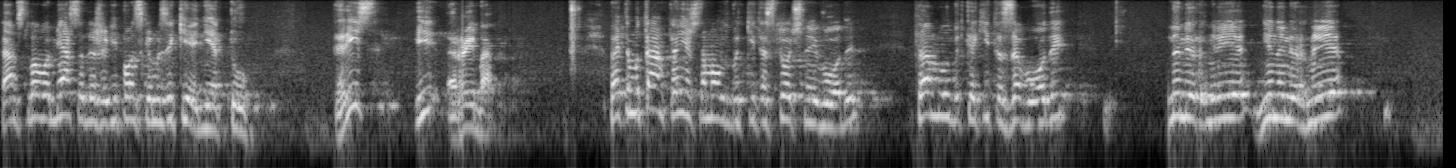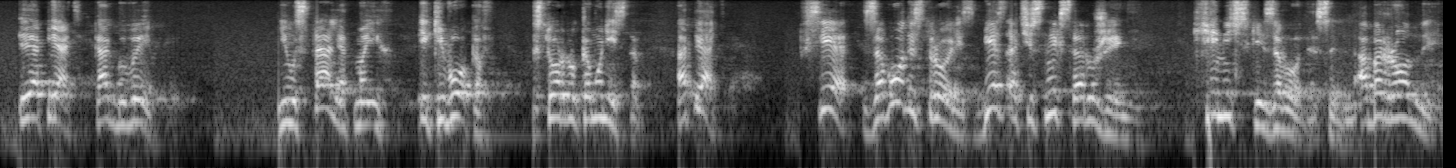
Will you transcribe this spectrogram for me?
Там слова мясо даже в японском языке нету. Рис и рыба. Поэтому там, конечно, могут быть какие-то сточные воды, там могут быть какие-то заводы, номерные, не номерные. И опять, как бы вы не устали от моих экивоков в сторону коммунистов, опять, все заводы строились без очистных сооружений. Химические заводы особенно, оборонные,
